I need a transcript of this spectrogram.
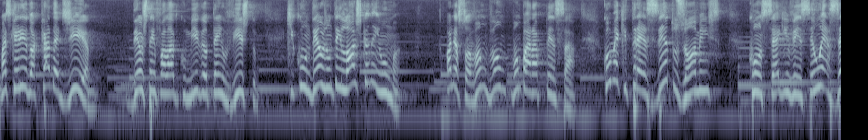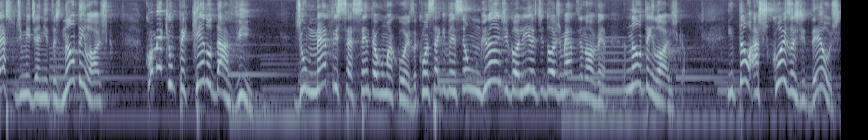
Mas, querido, a cada dia, Deus tem falado comigo, eu tenho visto que com Deus não tem lógica nenhuma. Olha só, vamos, vamos, vamos parar para pensar. Como é que 300 homens conseguem vencer um exército de midianitas? Não tem lógica. Como é que um pequeno Davi, de 1,60m e alguma coisa, consegue vencer um grande Golias de 2,90m? Não tem lógica. Então, as coisas de Deus,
